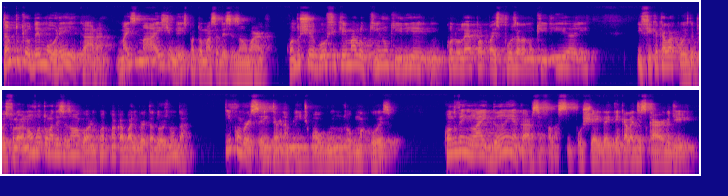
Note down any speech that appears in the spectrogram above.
Tanto que eu demorei, cara, mais mais de mês para tomar essa decisão, Marco. Quando chegou, fiquei maluquinho, não queria. Quando levo para a esposa, ela não queria e, e fica aquela coisa. Depois falou: eu não vou tomar decisão agora, enquanto não acabar a Libertadores, não dá. E conversei internamente com alguns, alguma coisa. Quando vem lá e ganha, cara, você fala assim, poxa, e daí tem aquela descarga de,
